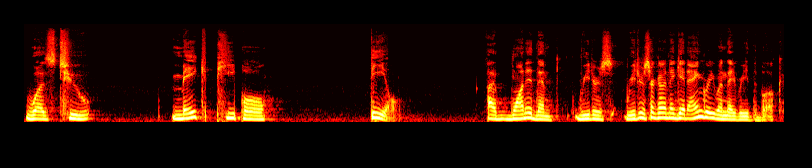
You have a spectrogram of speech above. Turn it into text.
was to make people feel. I wanted them, readers, readers are going to get angry when they read the book,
